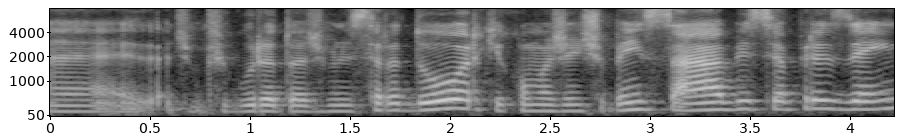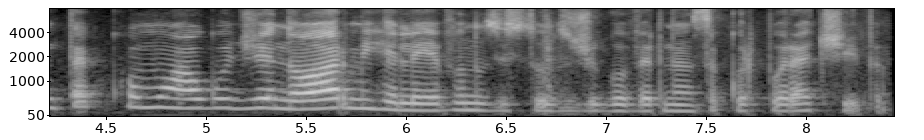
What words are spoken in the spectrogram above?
É, a figura do administrador, que, como a gente bem sabe, se apresenta como algo de enorme relevo nos estudos de governança corporativa.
